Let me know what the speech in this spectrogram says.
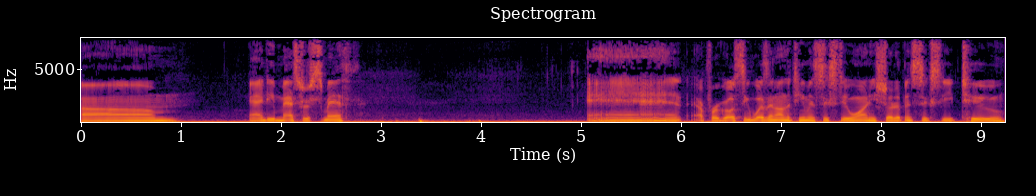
Um, Andy Messersmith. And uh, Fregosi wasn't on the team in 61. He showed up in 62.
